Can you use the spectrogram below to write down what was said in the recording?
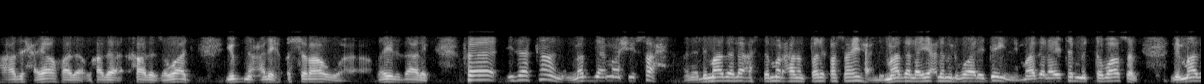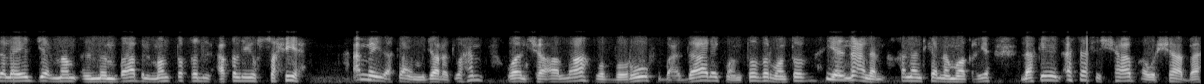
هذه حياة وهذا وهذا هذا زواج يبنى عليه أسرة وغير ذلك. فإذا كان المبدأ ماشي صح أنا لماذا لا أستمر على الطريقة الصحيحة؟ لماذا لا يعلم الوالدين؟ لماذا لا يتم التواصل؟ لماذا لا يلجأ من باب المنطق العقلي الصحيح؟ أما إذا كان مجرد وهم وإن شاء الله والظروف وبعد ذلك وانتظر وانتظر. هي نعلم خلينا نتكلم واقعية. لكن للأسف الشاب أو الشابة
